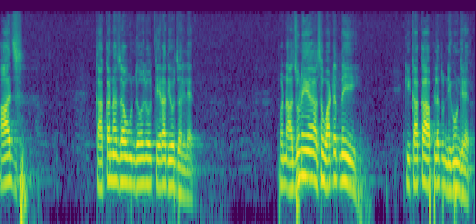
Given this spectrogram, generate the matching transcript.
आज काकांना जाऊन जवळजवळ तेरा दिवस झालेले आहेत. पण अजूनही असं वाटत नाही की काका आपल्यातून निघून गेल्यात आहेत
